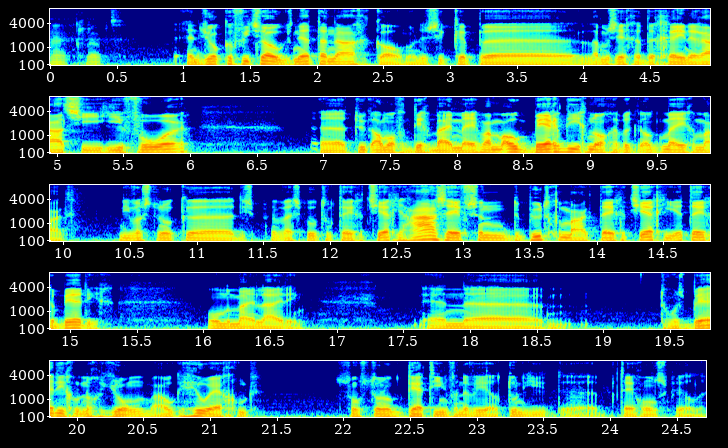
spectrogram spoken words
ja, klopt. En Djokovic ook. Is net daarna gekomen. Dus ik heb, eh laat me zeggen, de generatie hiervoor... eh, natuurlijk allemaal van dichtbij meegemaakt. Maar ook Berdig nog heb ik ook meegemaakt. Die was toen ook... eh, die, wij speelden toen tegen Tsjechië. Haas heeft zijn debuut gemaakt tegen Tsjechië. Tegen Berdig. Onder mijn leiding. En toen was Berdig ook nog jong, maar ook heel erg goed. Soms toen ook 13 van de wereld toen hij tegen ons speelde.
